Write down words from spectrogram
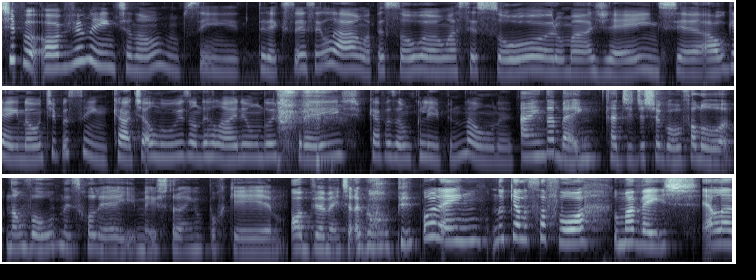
Tipo, obviamente, não, sim, teria que ser, sei lá, uma pessoa, um assessor, uma agência, alguém, não tipo assim, Katia Luz, underline 123, quer fazer um clipe? Não, né? Ainda bem que a Didi chegou e falou: Não vou nesse rolê aí, meio estranho, porque obviamente era golpe. Porém, no que ela safou, uma vez, ela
